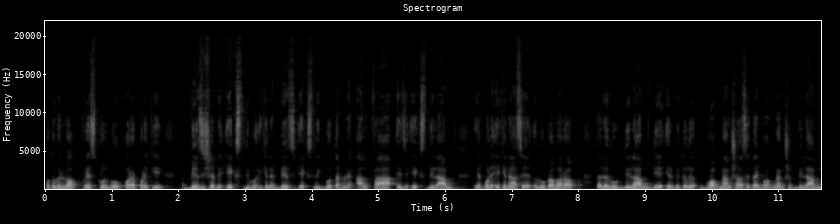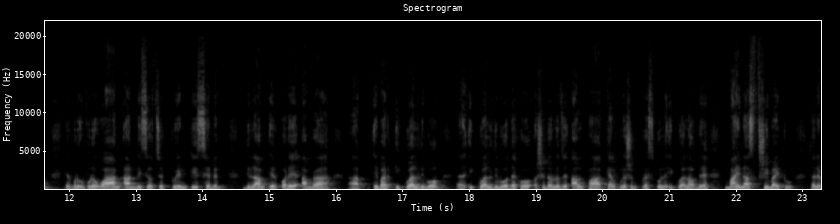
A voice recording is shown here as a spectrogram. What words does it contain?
প্রথমে লক প্রেস করব, করার পরে কি বেজ হিসাবে এক্স দিব। এখানে বেজ এক্স লিখব, তার মানে আলফা এই যে এক্স দিলাম, এরপরে এখানে আছে রুট ওভার অফ তাহলে রুট দিলাম, দিয়ে এর ভিতরে ভগ্নাংশ আছে, তাই ভগ্নাংশ দিলাম, এরপরে উপরে ওয়ান আর নিচে হচ্ছে টোয়েন্টি সেভেন দিলাম, এরপরে আমরা এবার ইকুয়াল দিব ইকুয়াল দিব, দেখো, সেটা হলো যে আলফা ক্যালকুলেশন প্রেস করলে ইকুয়াল হবে মাইনাস থ্রি বাই টু তাহলে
